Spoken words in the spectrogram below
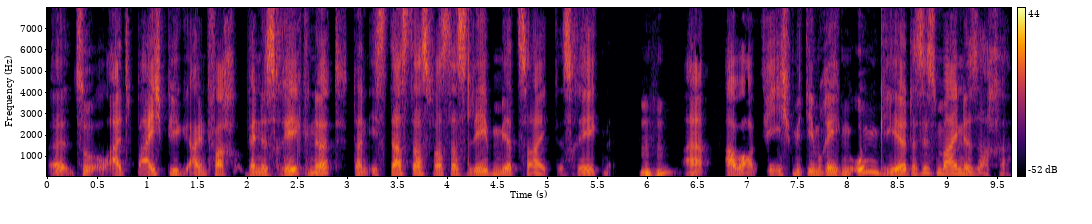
äh, zu, als Beispiel einfach, wenn es regnet, dann ist das das, was das Leben mir zeigt. Es regnet. Mhm. Äh, aber wie ich mit dem Regen umgehe, das ist meine Sache.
